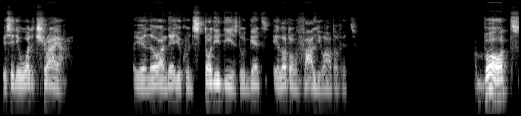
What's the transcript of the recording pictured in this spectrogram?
you see the word trial, you know, and then you could study these to get a lot of value out of it. But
